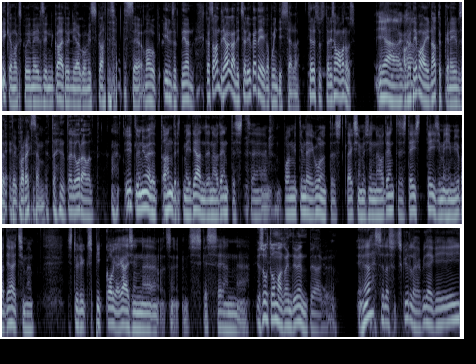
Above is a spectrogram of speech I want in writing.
pikemaks kui meil siin kahe tunni jagu, mis kahte saatesse mahub, ilmselt nii on. kas Andri Aganits oli ka teiega pundis seal või? selles suhtes ta oli sama vanus? jaa, aga aga tema oli natukene ilmselt korrektsem ta, ta oli oravalt ütleme niimoodi, et Andrit me ei teadnud enne Audentest, äh, polnud mitte midagi kuulnud tast, läksime sinna Audentesest teist, teisi mehi me juba teadsime. siis tuli üks pikk Olge ka siin, äh, mis, kes see on? ja suht omakandi vend peaaegu ju. jah, selles suhtes küll, aga kuidagi ei,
